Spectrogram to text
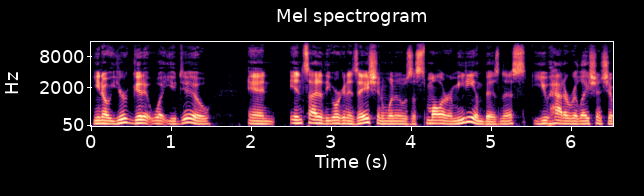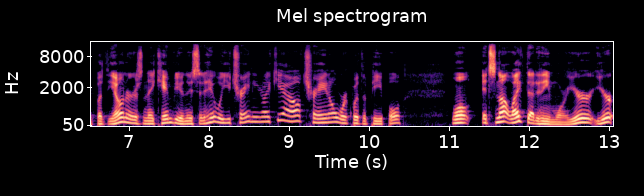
you know, you're good at what you do and inside of the organization, when it was a smaller or medium business, you had a relationship with the owners and they came to you and they said, Hey, will you train? And you're like, Yeah, I'll train. I'll work with the people. Well, it's not like that anymore. Your your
